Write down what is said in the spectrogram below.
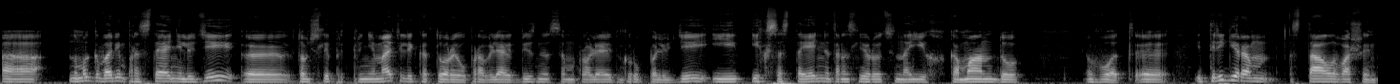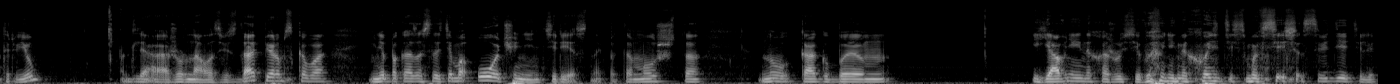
А, но мы говорим про состояние людей, э, в том числе предпринимателей, которые управляют бизнесом, управляют группой людей, и их состояние транслируется на их команду. Вот. Э, и триггером стало ваше интервью для журнала «Звезда» пермского. Мне показалась эта тема очень интересной, потому что, ну, как бы и я в ней нахожусь, и вы в ней находитесь, мы все сейчас свидетели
